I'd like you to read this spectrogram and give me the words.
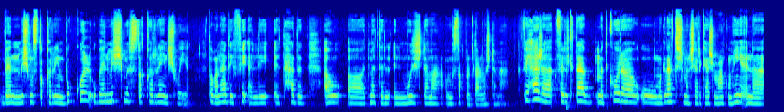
بين مش مستقرين بكل وبين مش مستقرين شوية. طبعا هذه الفئة اللي تحدد أو آه تمثل المجتمع المستقبل بتاع المجتمع. في حاجة في الكتاب مذكورة وما قدرتش ما نشاركهاش معاكم هي إن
